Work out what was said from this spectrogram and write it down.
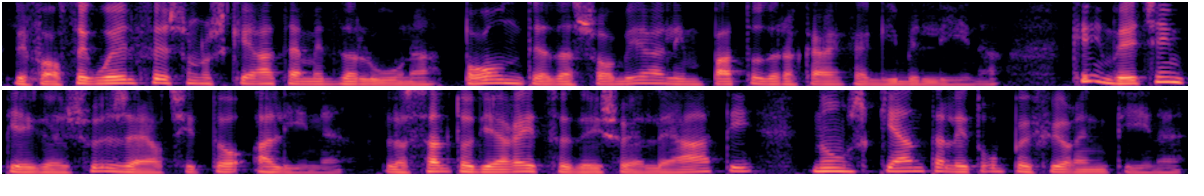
Le forze guelfe sono schierate a mezzaluna, pronte ad assorbire l'impatto della carica ghibellina, che invece impiega il suo esercito a linee. L'assalto di Arezzo e dei suoi alleati non schianta le truppe fiorentine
